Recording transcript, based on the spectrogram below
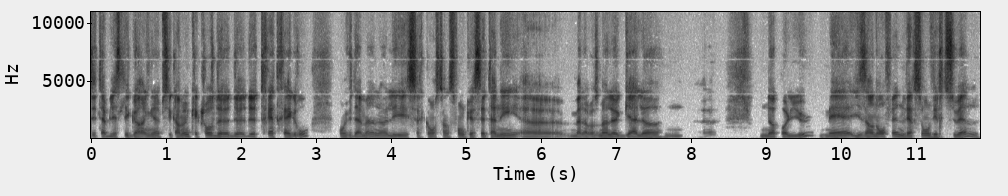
établissent les gagnants. Puis c'est quand même quelque chose de, très, très gros. Bon, évidemment, là, les circonstances font que cette année, malheureusement, le gala n'a pas lieu, mais ils en ont fait une version virtuelle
